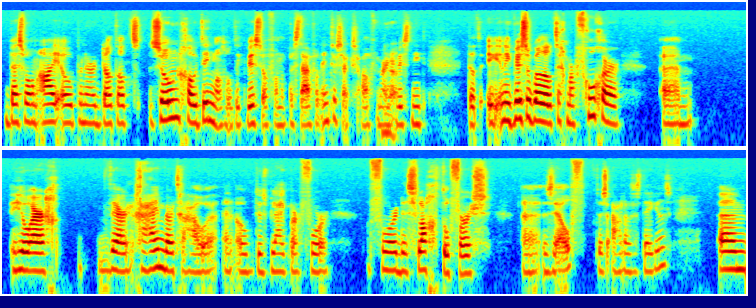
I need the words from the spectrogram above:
best wel een eye-opener dat dat zo'n groot ding was. Want ik wist wel van het bestaan van intersex af, maar Ja. ik wist niet dat... Ik, en ik wist ook wel dat het zeg maar vroeger ehm, heel erg geheim werd gehouden. En ook dus blijkbaar voor, voor de slachtoffers eh, zelf, tussen aanhalingstekens. Ehm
